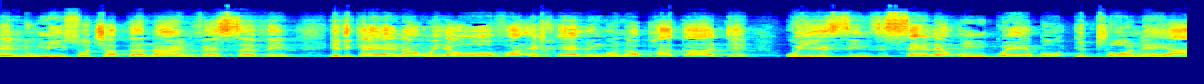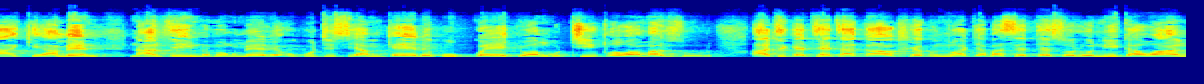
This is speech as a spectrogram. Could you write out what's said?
yendumiso chapter 9 verse 7 ithi ke yena uyehova ehleli ngonaphakade uyizinzisele umgwebo itrone yakhe. Amen. Nantsi into bekumele ukuthi siyamkele kugwetywa nguthixo wamazulu. Athi ke thetha kakuhle kwincwadi yabasetesalonika 1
